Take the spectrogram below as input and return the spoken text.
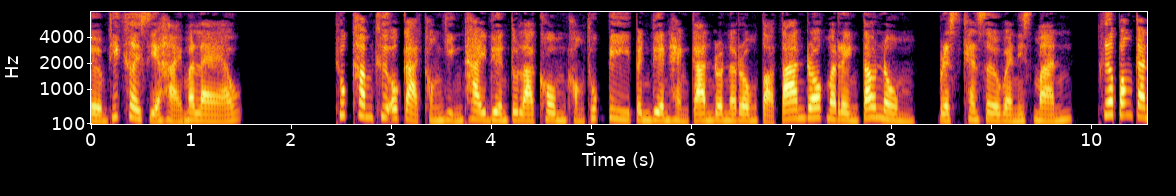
ดิมๆที่เคยเสียหายมาแล้ว ทุกคำคือโอกาสของหญิงไทยเดือนตุลาคมของทุกปีเป็นเดือนแห่งการรณรงค์ต่อต้านโรคมะเร็งเต้านม breast cancer awareness month พื่อป้องกัน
